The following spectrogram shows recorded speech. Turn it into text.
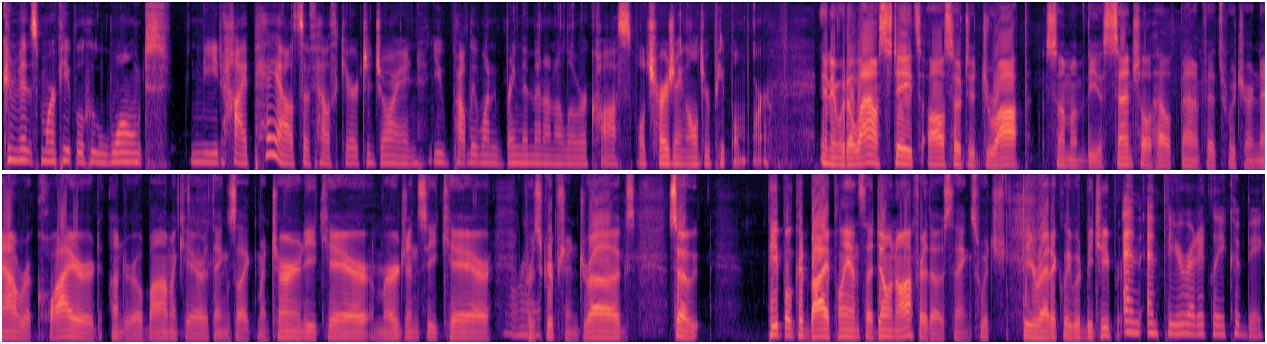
convince more people who won't need high payouts of healthcare to join, you probably want to bring them in on a lower cost while charging older people more. And it would allow states also to drop some of the essential health benefits which are now required under Obamacare, things like maternity care, mm-hmm. emergency care, right. prescription drugs. So people could buy plans that don't offer those things, which theoretically would be cheaper. And and theoretically it could be.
